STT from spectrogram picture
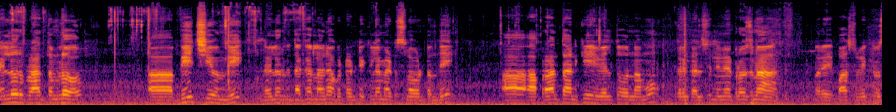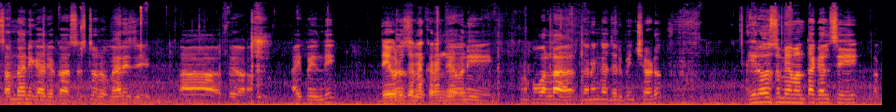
నెల్లూరు ప్రాంతంలో బీచ్ ఉంది. నెల్లూరుకు దగ్గరలోనే ఒక ట్వంటీ కిలోమీటర్స్లో ఉంటుంది. ఆ, ప్రాంతానికి వెళ్తూ ఉన్నాము. ఇద్దరం కలిసి నిన్నటి రోజున మరి పాస్టర్ విక్టర్ సందాని గారి యొక్క సిస్టర్ మ్యారేజ్ అయిపోయింది. దేవుడు ఘనకరంగా దేవుని కృప వల్ల ఘనంగా జరిపించాడు. ఈరోజు మేమంతా కలిసి ఒక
